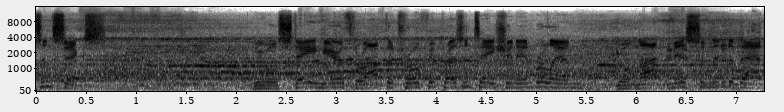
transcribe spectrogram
2006. We will stay here throughout the trophy presentation in Berlin. You'll not miss a minute of that.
